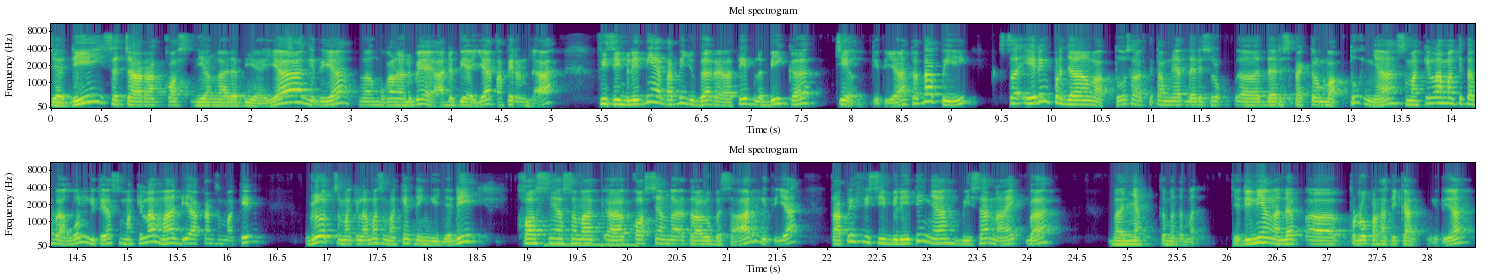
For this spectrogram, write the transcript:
Jadi secara cost dia nggak ada biaya gitu ya, nggak bukan ada biaya, ada biaya tapi rendah. Visibility-nya tapi juga relatif lebih kecil gitu ya. Tetapi seiring perjalanan waktu saat kita melihat dari uh, dari spektrum waktunya, semakin lama kita bangun gitu ya, semakin lama dia akan semakin growth, semakin lama semakin tinggi. Jadi cost-nya sama uh, cost-nya nggak terlalu besar gitu ya, tapi visibility-nya bisa naik bah banyak teman-teman. Jadi ini yang Anda uh, perlu perhatikan gitu ya.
